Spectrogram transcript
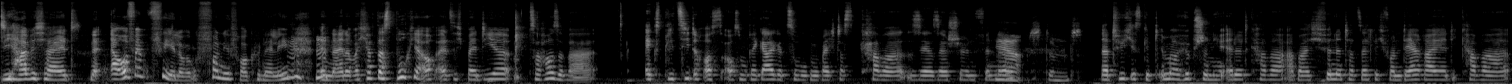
Die habe ich halt ne, auf Empfehlung von dir, Frau Connelly. Äh, Nein, aber ich habe das Buch ja auch, als ich bei dir zu Hause war, explizit auch aus, aus dem Regal gezogen, weil ich das Cover sehr, sehr schön finde. Ja, stimmt. Natürlich, es gibt immer hübsche New Adult Cover, aber ich finde tatsächlich von der Reihe die Cover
